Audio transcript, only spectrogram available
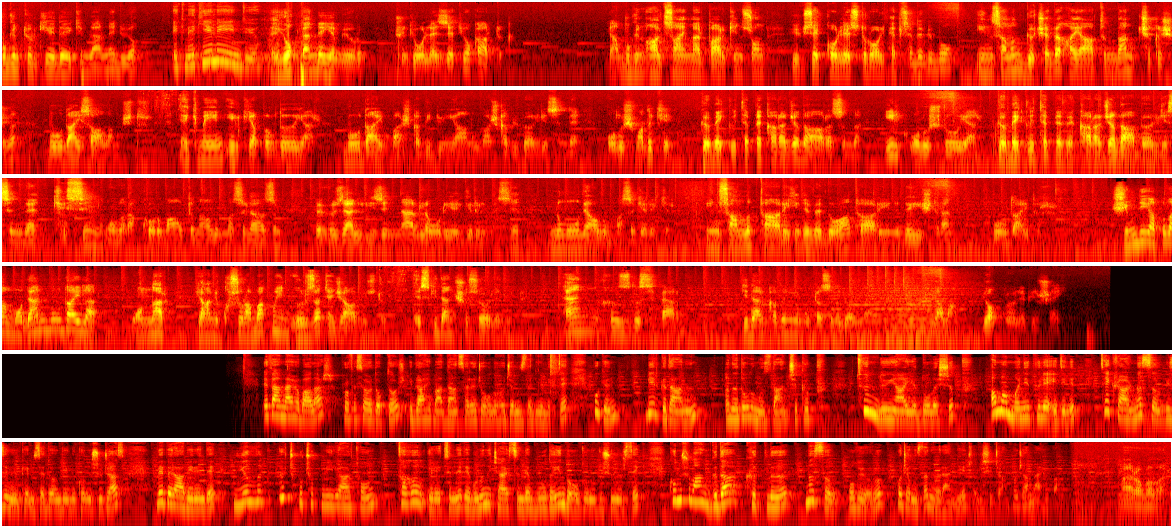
Bugün Türkiye'de hekimler ne diyor? Ekmek yemeyin diyor. E yok ben de yemiyorum. Çünkü o lezzet yok artık. Yani bugün Alzheimer, Parkinson, yüksek kolesterol hep sebebi bu. İnsanın göçebe hayatından çıkışını buğday sağlamıştır. Ekmeğin ilk yapıldığı yer buğday başka bir dünyanın başka bir bölgesinde oluşmadı ki Göbekli Tepe Karacadağ arasında ilk oluştuğu yer Göbekli Tepe ve Karacadağ bölgesinde kesin olarak koruma altına alınması lazım ve özel izinlerle oraya girilmesi, numune alınması gerekir. İnsanlık tarihini ve doğa tarihini değiştiren buğdaydır. Şimdi yapılan modern buğdaylar, onlar yani kusura bakmayın ırza tecavüzdür. Eskiden şu söylenirdi. En hızlı sperm gider kadın yumurtasını gönder. Yalan. Yok böyle bir şey. Efendim merhabalar. Profesör Doktor İbrahim Adnan Saracoğlu hocamızla birlikte bugün bir gıdanın Anadolu'muzdan çıkıp tüm dünyayı dolaşıp ama manipüle edilip tekrar nasıl bizim ülkemize döndüğünü konuşacağız ve beraberinde yıllık 3,5 milyar ton tahıl üretimi ve bunun içerisinde buğdayın da olduğunu düşünürsek konuşulan gıda kıtlığı nasıl oluyoru hocamızdan öğrenmeye çalışacağım. Hocam merhaba. Merhabalar.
